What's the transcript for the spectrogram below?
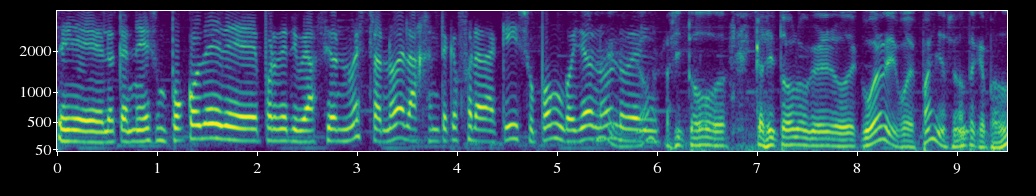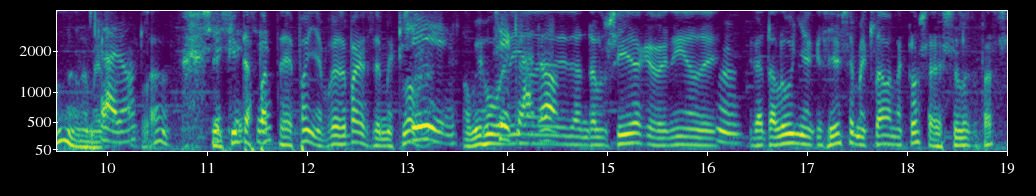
eh, lo tenéis un poco de, de- por derivación nuestra, ¿no? De la gente que fuera de aquí, supongo yo, ¿no? Lo del- No, casi todo casi todo lo que lo de Cuba y lo de España se nota que para una una Claro. claro Sí, de sí, distintas sí. partes de España porque se mezcló Sí, ¿no? lo mismo sí, venía claro. de, de Andalucía que venía de, Mm. Cataluña, que sé yo, se mezclaban las cosas, eso es lo que pasa.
